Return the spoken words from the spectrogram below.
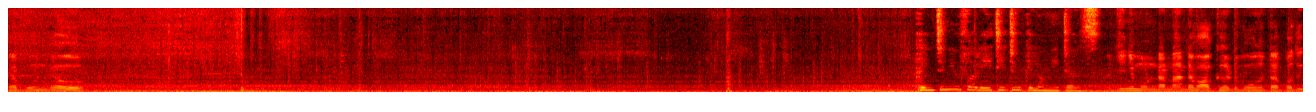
يا بونو Continue for 82 kilometers. ഇനി മുണ്ടണ്ട എന്റെ വാക്ക് കേട്ട് പോന്നിട്ട് അപ്പൊ അത്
